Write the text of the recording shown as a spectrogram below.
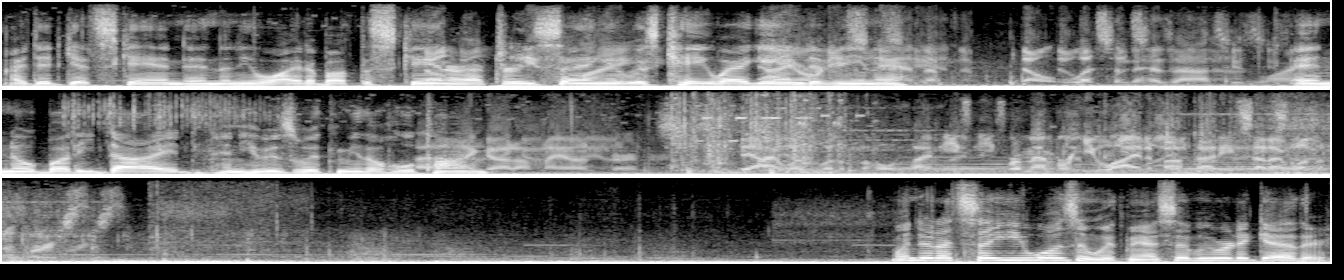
I did get scanned, and then he lied about the scanner after he's saying it was K-Wag and already Davina. Don't listen to his ass, he's lying. And nobody died, and he was with me the whole Uh, I time. got on my own terms. Yeah, I was with him the whole time. He's, he, remember, he lied about that. He said I wasn't a first. When did I say he wasn't with me? I said we were together.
